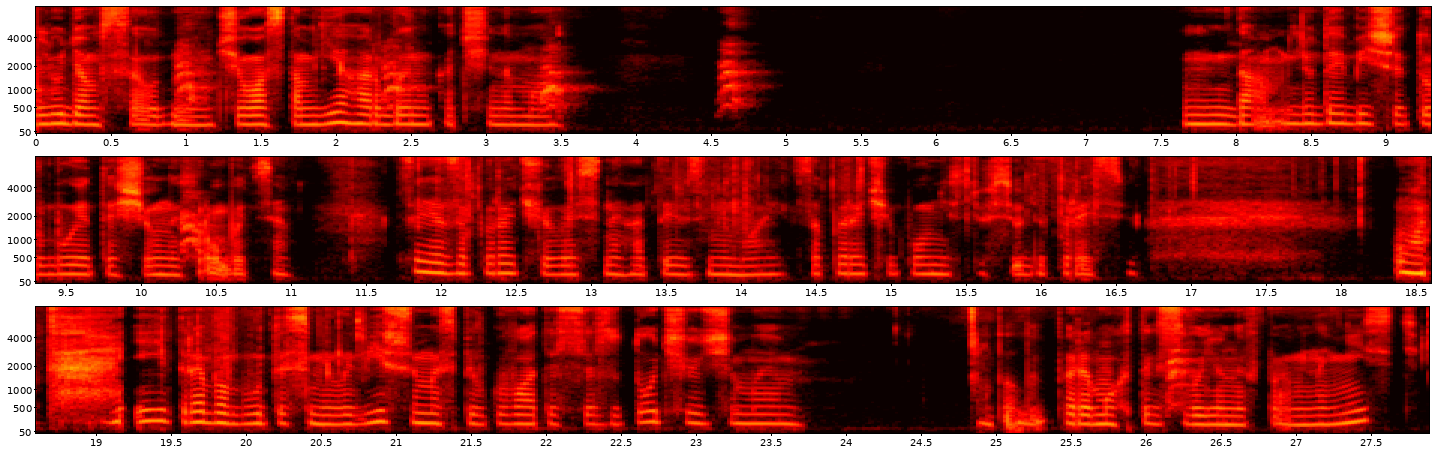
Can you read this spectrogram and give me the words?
людям все одно, чи у вас там є гарбинка, чи нема. Да, людей більше турбує те, що в них робиться. Це я заперечую весь негатив знімаю. Заперечую повністю всю депресію. От. І треба бути сміливішими, спілкуватися з оточуючими, перемогти свою невпевненість,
